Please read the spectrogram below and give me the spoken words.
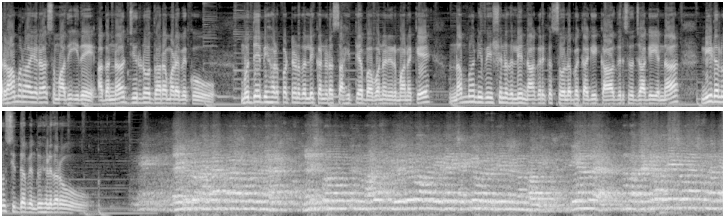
ರಾಮರಾಯರ ಸಮಾಧಿ ಇದೆ. ಅದನ್ನು ಜೀರ್ಣೋದ್ಧಾರ ಮಾಡಬೇಕು. ಮುದ್ದೇಬಿಹಾಳ್ ಪಟ್ಟಣದಲ್ಲಿ ಕನ್ನಡ ಸಾಹಿತ್ಯ ಭವನ ನಿರ್ಮಾಣಕ್ಕೆ ನಮ್ಮ ನಿವೇಶನದಲ್ಲಿ ನಾಗರಿಕ ಸೌಲಭ್ಯಕ್ಕಾಗಿ ಕಾದಿರಿಸಿದ ಜಾಗೆಯನ್ನ ನೀಡಲು ಸಿದ್ಧವೆಂದು ಹೇಳಿದರು. ದಯವಿಟ್ಟು ಕರ್ನಾಟಕ ಇದನ್ನ ನಡೆಸಿಕೊಂಡು ಮತ್ತು ಇದು ಮಾಡುವಷ್ಟು ಯೋಗ್ಯರು ಅವರ ಇದೆ ಶಕ್ತಿ ಅವರಲ್ಲಿ ಇದೆ ಅಂತ ನನ್ನ ಭಾವನೆ ಏನಂದ್ರೆ ನಮ್ಮ ದಕ್ಷಿಣ ಪ್ರದೇಶವನ್ನು ಹಂಚಿಕೊಂಡಂತ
